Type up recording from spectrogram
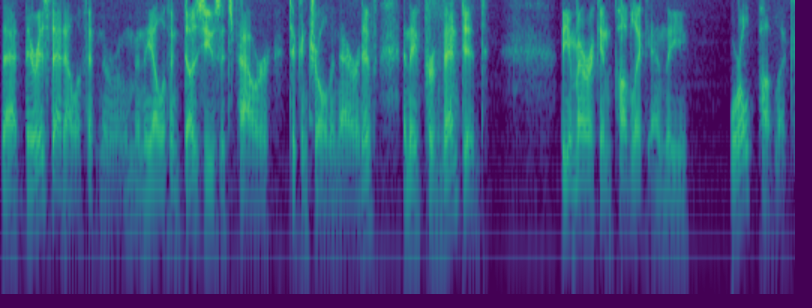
that there is that elephant in the room, and the elephant does use its power to control the narrative, and they've prevented the American public and the world public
